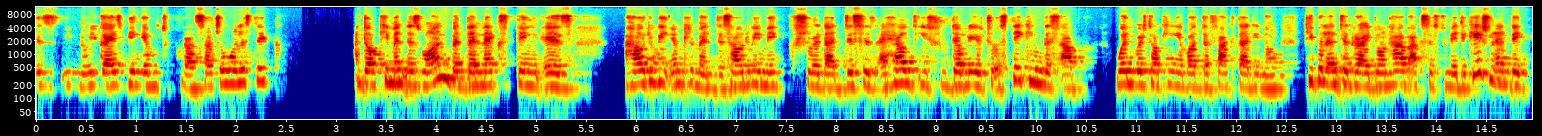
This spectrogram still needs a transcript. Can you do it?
is, you know, you guys being able to put out such a holistic document is one, but the next thing is how do we implement this? How do we make sure that this is a health issue? WHO is taking this up when we're talking about the fact that, you know, people in Tigray don't have access to medication and they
